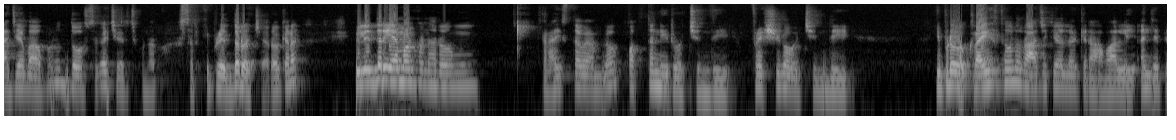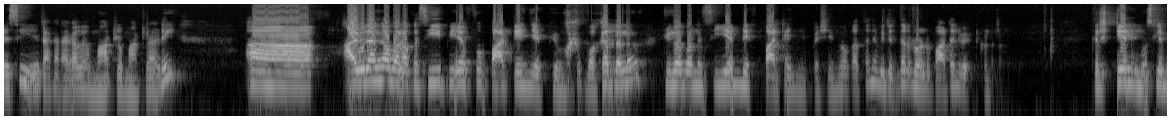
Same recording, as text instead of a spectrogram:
అజయ్ బాబును దోస్తుగా చేర్చుకున్నారు. సరే ఇప్పుడు ఇద్దరు వచ్చారు ఓకేనా? వీళ్ళిద్దరు ఏమంటున్నారు? క్రైస్తవంలో కొత్త నీరు వచ్చింది ఫ్రెష్గా వచ్చింది. ఇప్పుడు క్రైస్తవులు రాజకీయాల్లోకి రావాలి అని చెప్పేసి రకరకాల మాటలు మాట్లాడి ఆ విధంగా వాళ్ళు ఒక సిపిఎఫ్ పార్టీ అని చెప్పి ఒక ఒకతను ఇంకొకరు సిఎండిఎఫ్ పార్టీ అని చెప్పేసి ఇంకొకతను వీళ్ళిద్దరు రెండు పార్టీలు పెట్టుకున్నారు. క్రిస్టియన్ ముస్లిం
